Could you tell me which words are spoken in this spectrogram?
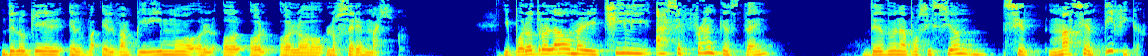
de lo que el, el vampirismo o, o, o lo, los seres mágicos. Y por otro lado, Mary Shelley hace Frankenstein desde una posición más científica,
